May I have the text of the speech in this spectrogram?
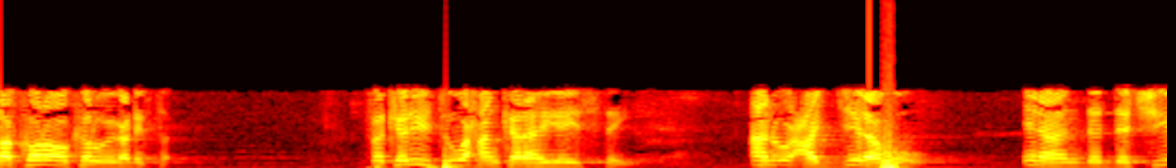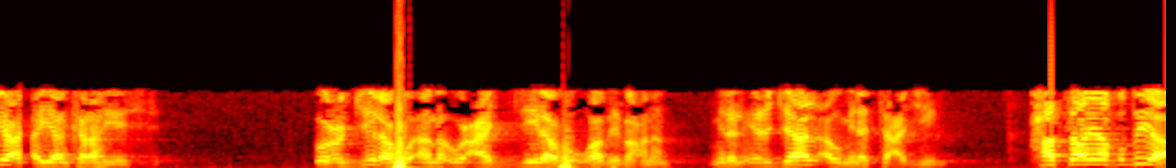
la koro oo kaluu iga dhigtay fa karihtu waxaan karaahiyaystay an ucajilahu inaan dedejiyo ayaan karaahiyaystay ucjilahu ama ucajilahu waa bimacnan min alicjaal aw min altacjiil xataa yaqdiya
